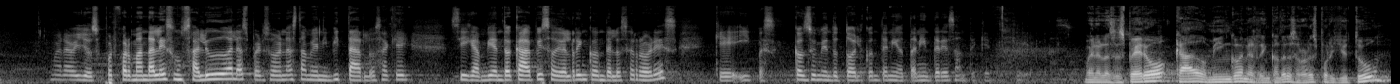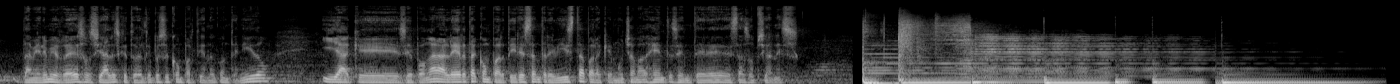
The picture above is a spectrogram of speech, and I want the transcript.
Maravilloso. Por favor, mándales un saludo a las personas, también invitarlos a que sigan viendo cada episodio del Rincón de los Errores que, y pues consumiendo todo el contenido tan interesante que, que bueno, los espero cada domingo en el Rincón de los Errores por YouTube, también en mis redes sociales que todo el tiempo estoy compartiendo contenido y a que se pongan alerta a compartir esta entrevista para que mucha más gente se entere de estas opciones.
